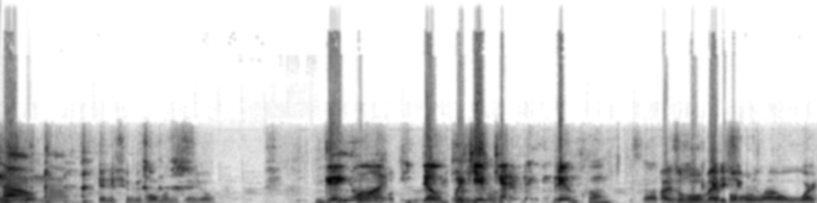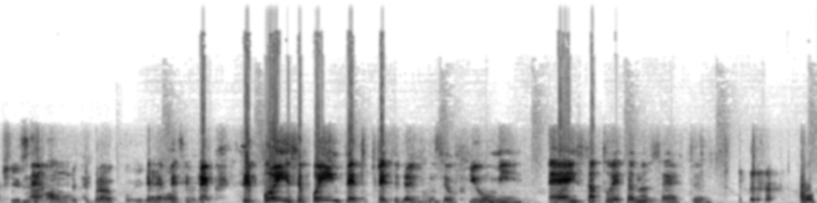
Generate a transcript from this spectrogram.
não. não, não. Aquele filme Roma não ganhou? Ganhou. Então, por quê? Porque era preto e branco. Mas o Roma Aquele é bom. filme lá, o artista não, era preto e branco. E era preto e branco. Você põe, você põe preto, preto e branco no seu filme, é estatueta não certa. Pô,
